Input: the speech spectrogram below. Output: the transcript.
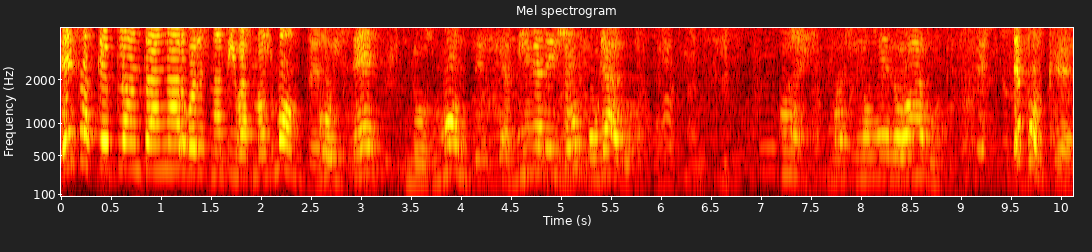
Esas que plantan árbores nativas nos montes. Pois é, nos montes que a mina deixou furado Ah, Ai, mas non é doado. E por qué?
